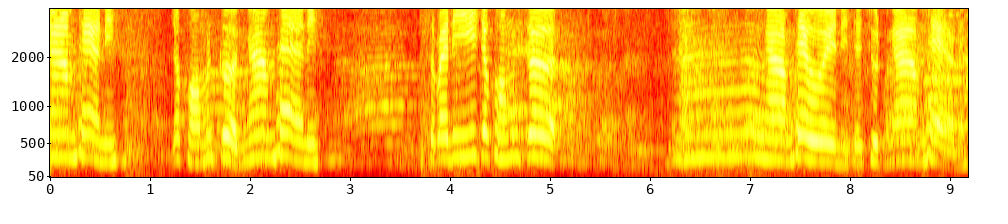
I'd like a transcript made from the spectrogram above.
งามแท้นี่ เจ้าของมันเกิดงามแท้นี่สบายดีเจ้าของมันเกิดงามแท้เอ้ยนี่ใส่ชุดงามแท้นี่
